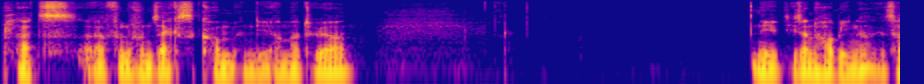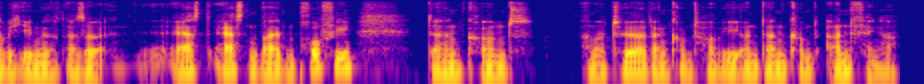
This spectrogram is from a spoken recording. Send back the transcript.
Platz äh, fünf und sechs kommen in die Amateur. Nee, die dann Hobby, ne? Jetzt habe ich eben gesagt, also erst ersten beiden Profi, dann kommt Amateur, dann kommt Hobby und dann kommt Anfänger.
